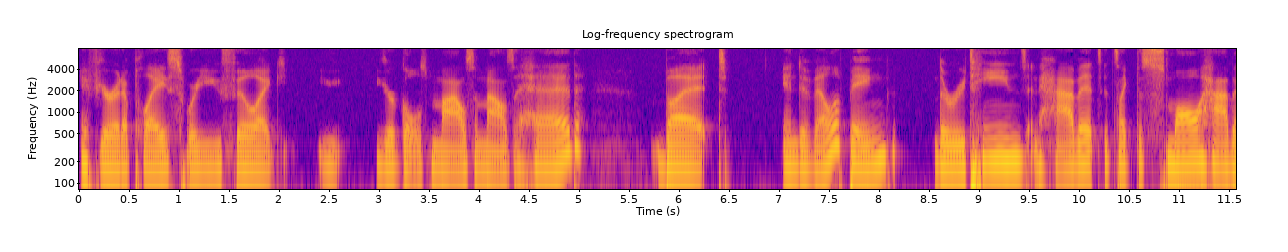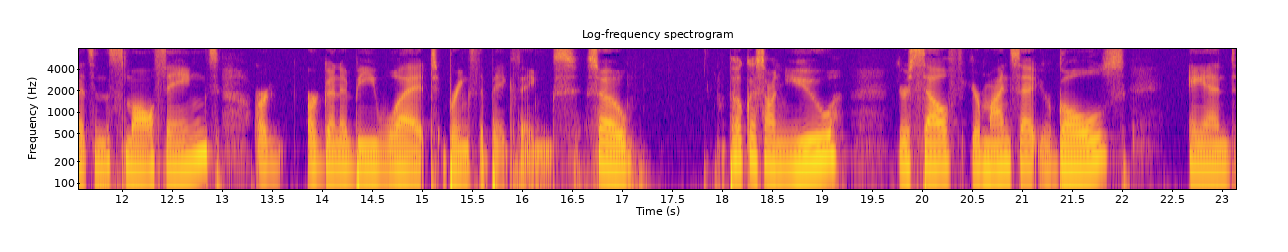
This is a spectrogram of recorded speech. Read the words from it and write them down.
if you're at a place where you feel like you, your goals miles and miles ahead. But in developing the routines and habits, it's like the small habits and the small things are are going to be what brings the big things. So Focus on you, yourself, your mindset, your goals, and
